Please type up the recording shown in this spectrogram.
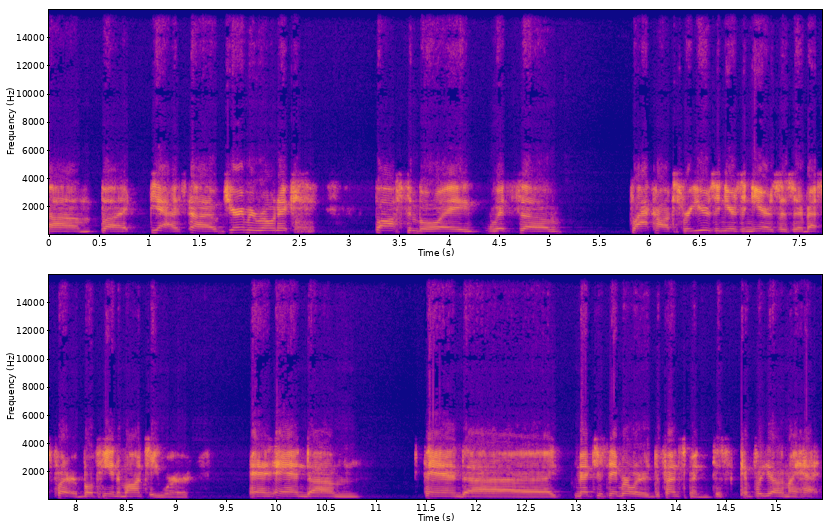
Um, but yeah, uh, Jeremy Roenick, Boston boy, with the Blackhawks for years and years and years as their best player. Both he and Amonte were, and and um, and uh, I mentioned his name earlier, defenseman, just completely out of my head.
